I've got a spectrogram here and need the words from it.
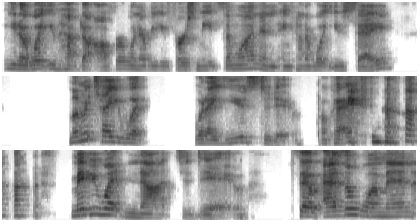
you know, what you have to offer whenever you first meet someone and, and kind of what you say. Let me tell you what what I used to do. Okay. Maybe what not to do. So, as a woman,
